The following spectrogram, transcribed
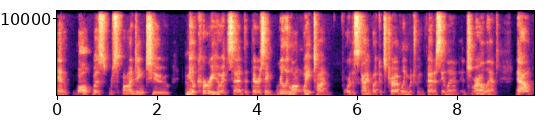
and Walt was responding to Emile Kuri, who had said that there is a really long wait time for the sky buckets traveling between Fantasyland and Tomorrowland. Now,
